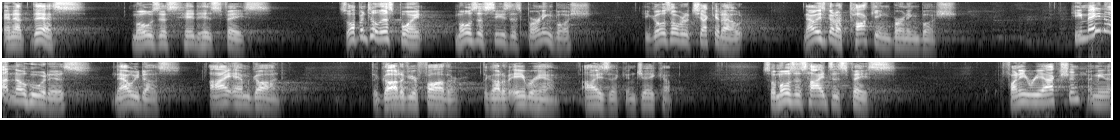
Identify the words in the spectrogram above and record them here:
And at this, Moses hid his face. So, up until this point, Moses sees this burning bush. He goes over to check it out. Now he's got a talking burning bush. He may not know who it is. Now he does. I am God, the God of your father, the God of Abraham, Isaac, and Jacob. So Moses hides his face. Funny reaction? I mean,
